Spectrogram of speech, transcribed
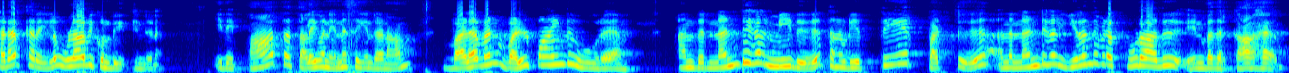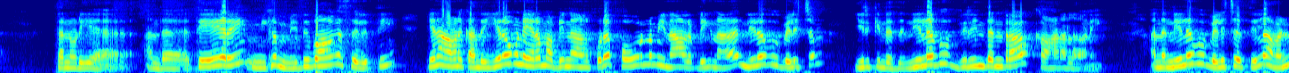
கடற்கரையில் உலாவி கொண்டு இருக்கின்றன இதை பார்த்த தலைவன் என்ன செய்கின்றானாம்? வளவன் வல்பாய்ந்து ஊற அந்த நண்டுகள் மீது தன்னுடைய தேர் பட்டு அந்த நண்டுகள் இறந்துவிடக்கூடாது என்பதற்காக தன்னுடைய அந்த தேரை மிக மெதுவாக செலுத்தி ஏன்னா அவனுக்கு அந்த இரவு நேரம் அப்படின்னாலும் கூட பௌர்ணமி நாள் அப்படிங்கிறனால நிலவு வெளிச்சம் இருக்கின்றது. நிலவு விரிந்தென்றால் காணலானே. அந்த நிலவு வெளிச்சத்தில் அவன்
